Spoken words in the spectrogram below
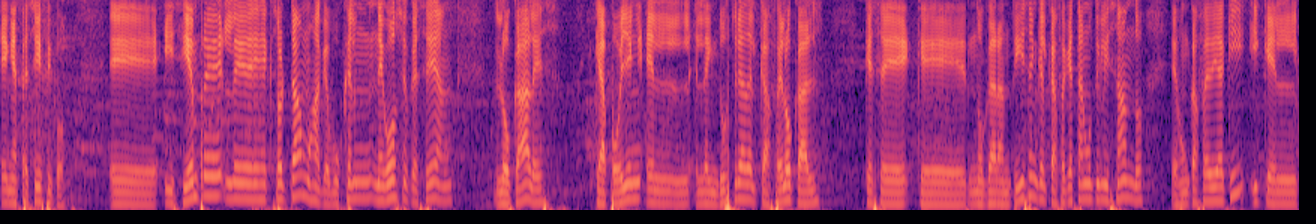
en específico. Eh, y siempre les exhortamos a que busquen negocios que sean locales, que apoyen el, la industria del café local, que se que nos garanticen que el café que están utilizando es un café de aquí y que el,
